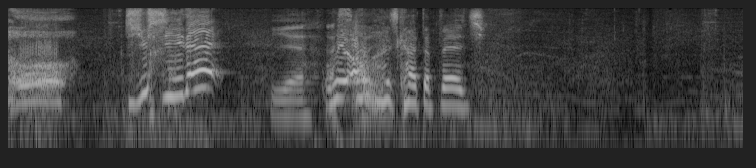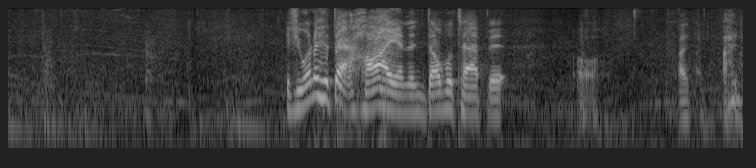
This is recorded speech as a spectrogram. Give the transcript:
Oh! Did you see that? Yeah. We almost got the pitch. If you want to hit that high and then double tap it, Oh. I I'd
